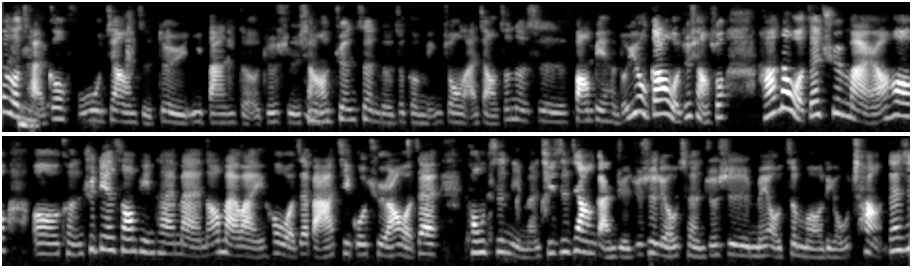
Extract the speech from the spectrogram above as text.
这个采购服务这样子，对于一般的就是想要捐赠的这个民众来讲，真的是方便很多。因为我刚刚我就想说，好，那我再去买，然后呃，可能去电商平台买，然后买完以后我再把它寄过去，然后我再通知你们。其实这样感觉就是流程就是没有这么流畅。但是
